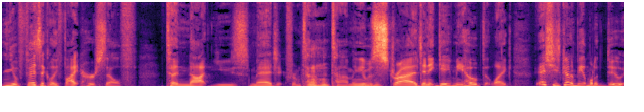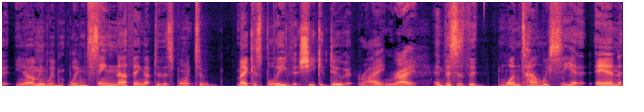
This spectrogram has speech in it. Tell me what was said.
you know physically fight herself to not use magic from time mm-hmm. to time, and it was mm-hmm. strides, and it gave me hope that like, yeah, she's going to be able to do it. You know, I mean, we've we've seen nothing up to this point to make us believe that she could do it, right? Right. And this is the one time we see it, and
